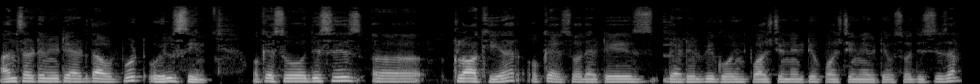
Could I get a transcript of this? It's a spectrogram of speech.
uncertainty at the output we will see okay so this is uh, clock here. Okay so that is that will be going positive negative positive negative. So this is a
